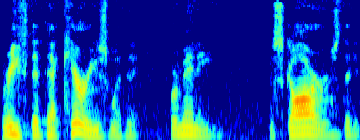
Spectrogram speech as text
grief that that carries with it for many, the scars that it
